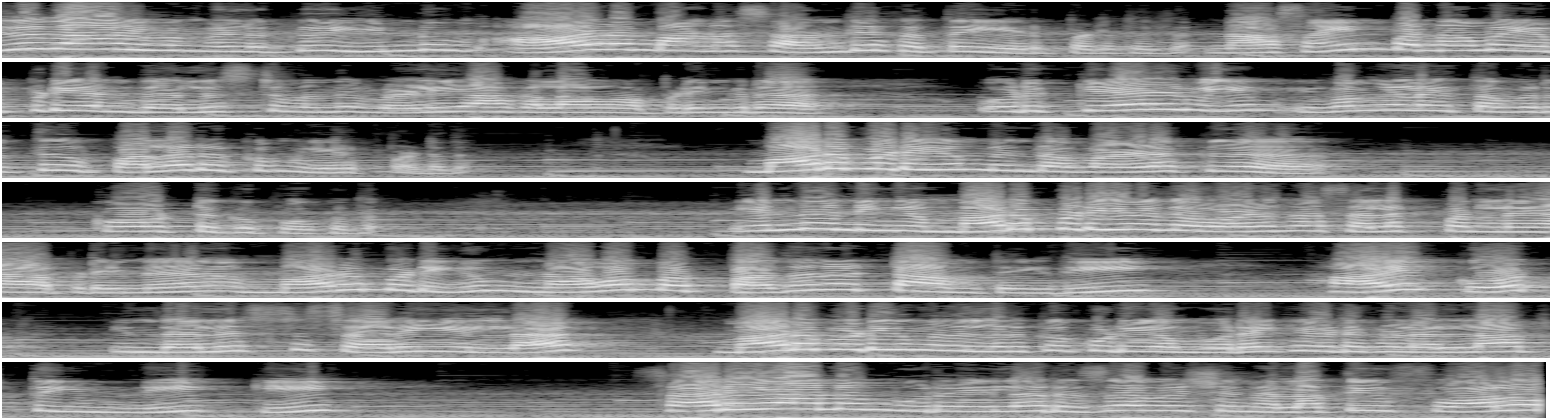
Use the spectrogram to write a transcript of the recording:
இதுதான் இவங்களுக்கு இன்னும் ஆழமான சந்தேகத்தை ஏற்படுத்துது. நான் சைன் பண்ணாமல் எப்படி அந்த லிஸ்ட் வந்து வெளியாகலாம் அப்படிங்கிற ஒரு கேள்வியும் இவங்களை தவிர்த்து பலருக்கும் ஏற்படுது. மறுபடியும் இந்த வழக்கு கோர்ட்டுக்கு போகுது. என்ன நீங்க மறுபடியும் இதை ஒழுங்கா செலக்ட் பண்ணலையா அப்படின்னு மறுபடியும் நவம்பர் பதினெட்டாம் தேதி ஹைகோர்ட் இந்த லிஸ்ட் சரியில்லை. மறுபடியும் இதில் இருக்கக்கூடிய முறைகேடுகள் எல்லாத்தையும் நீக்கி சரியான முறையில் ரிசர்வேஷன் எல்லாத்தையும் ஃபாலோ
